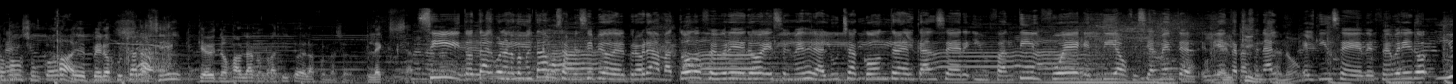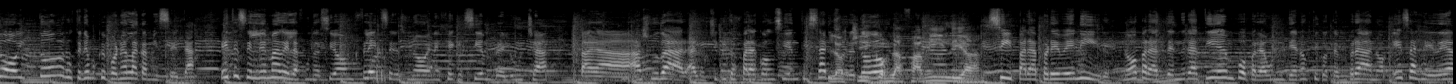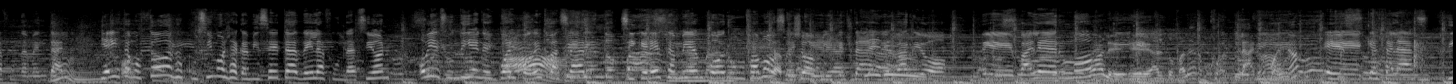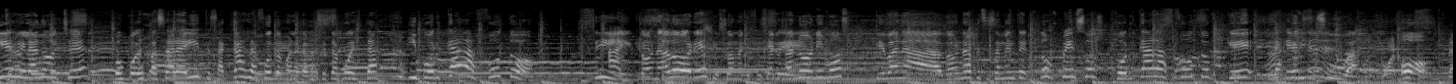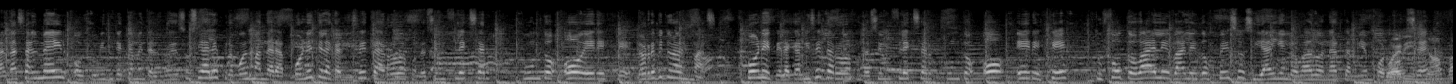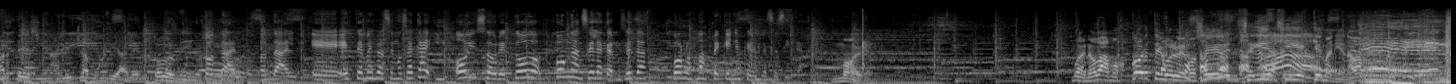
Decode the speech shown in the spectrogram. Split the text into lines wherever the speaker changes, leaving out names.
Nos vamos a un corte, pero escuchar a Sil, que nos va a hablar un ratito de la Fundación Flexa.
Sí, total. Bueno, lo comentábamos al principio del programa. Todo febrero es el mes de la lucha contra el cáncer infantil. Fue el día oficialmente, el Día
El
Internacional,
15, ¿no?
el 15 de febrero. Y hoy todos nos tenemos que poner la camiseta. Este es el lema de la Fundación Flexer. Es una ONG que siempre lucha para ayudar a los chiquitos, para concientizar y
Los
sobre
chicos,
todo...
la familia.
Sí, para prevenir, ¿no? Para atender a tiempo, para un diagnóstico temprano. Esa es la idea fundamental.
Mm,
y ahí estamos todos, nos pusimos la camiseta de la fundación. Hoy es un día en el cual podés pasar, si querés, también por un famoso shopping que está en el barrio de Palermo.
Vale, eh, Alto Palermo.
Claro, bueno, eh, que hasta las 10 de la noche vos podés pasar ahí, te sacás la foto con la camiseta puesta y por cada foto hay donadores, que son beneficiarios anónimos, que van a donar precisamente dos pesos por cada foto que la gente suba. O mandás al mail o subís directamente a las redes sociales, pero puedes mandar a ponete la camiseta arroba fundacionflexer.org. Lo repito una vez más. Ponete la camiseta arroba fundacionflexer.org. Tu foto vale, vale dos pesos y alguien lo va a donar también por vos. ¿eh?
Aparte es una lucha mundial en todo el mundo.
Total, total. Eh, este mes lo hacemos acá y hoy sobre todo pónganse la camiseta por los más pequeños que los necesitan.
Muy bien. Bueno, vamos, corte y volvemos. ¿eh? Enseguida sigue. ¿Qué mañana? Vamos.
